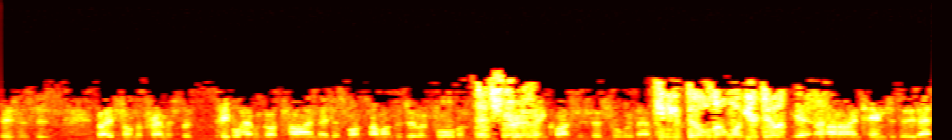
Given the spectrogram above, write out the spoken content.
business is based on the premise that people haven't got time, they just want someone to do it for them. That's so true. I've been quite successful with that. Can you build on what you're doing? Yeah, and I intend to do that.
